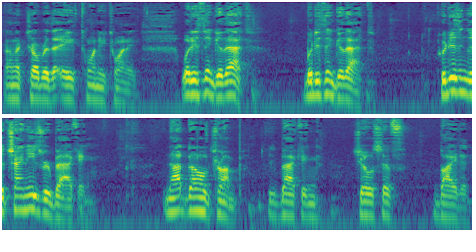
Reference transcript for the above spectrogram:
on October the 8th, 2020. What do you think of that? What do you think of that? Who do you think the Chinese were backing? Not Donald Trump. He's backing Joseph Biden,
